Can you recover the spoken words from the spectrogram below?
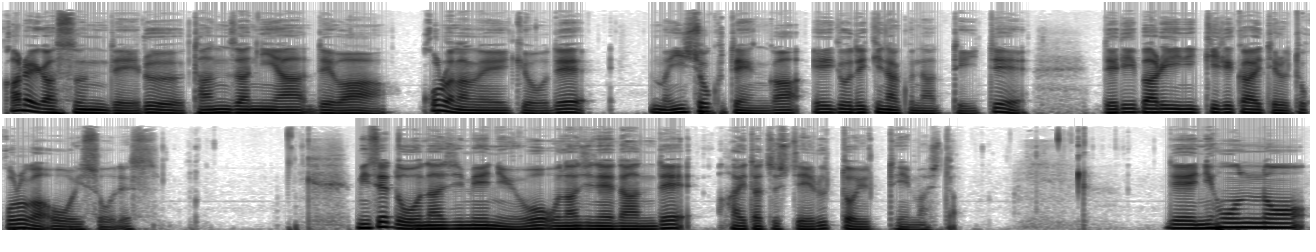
彼が住んでいるタンザニアではコロナの影響で、まあ、飲食店が営業できなくなっていて、デリバリーに切り替えているところが多いそうです。店と同じメニューを同じ値段で配達していると言っていました。で、日本の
